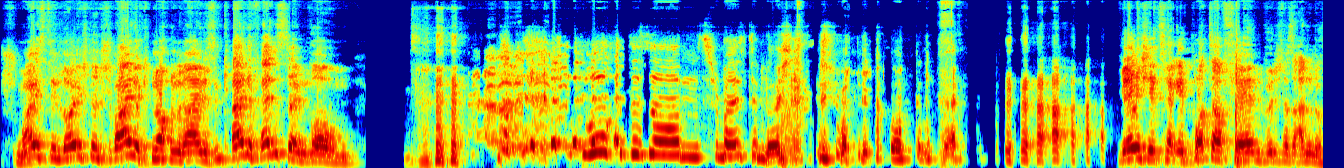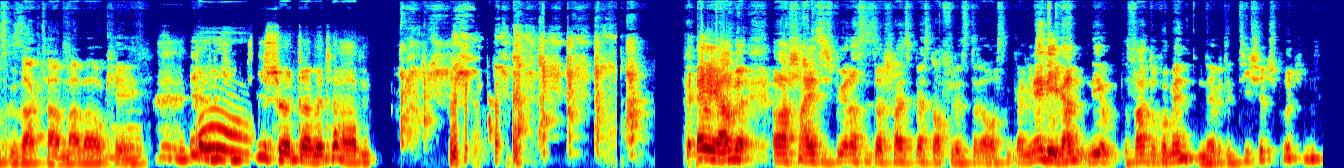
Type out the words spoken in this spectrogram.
Schmeiß den leuchtenden Schweineknochen rein, es sind keine Fenster im Raum. Hoch des Abends, schmeiß den leuchtenden Schweinekuchen rein. Wäre ich jetzt Harry Potter-Fan, würde ich was anderes gesagt haben, aber okay. Kann ich ein T-Shirt damit haben? Ey, haben wir. Oh, scheiße, ich bin gerade aus dieser scheiß Best-of-Liste rausgegangen. Nee, nee, wir haben. Nee, das waren Dokumenten, ne, mit den T-Shirt-Sprüchen.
